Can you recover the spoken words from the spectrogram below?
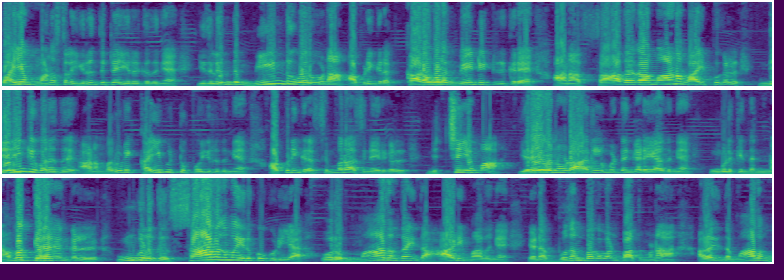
பயம் மனசுல இருந்துட்டே இருக்குதுங்க. இதுல இருந்து மீண்டு வருவனா அப்படிங்கிற கடவுளை வேண்டிட்டு இருக்கிறேன் ஆனா சாதகமான வாய்ப்புகள் நெருங்கி வருது. ஆனா மறுபடியும் கைவிட்டு போயிருதுங்க. அப்படிங்கிற சிம்மராசினியர்கள் நிச்சயமா இறைவனோட அருள் மட்டும் கிடையாதுங்க. உங்களுக்கு இந்த நவக்கிரகங்கள் உங்களுக்கு சாதகமா இருக்கக்கூடிய ஒரு மாதம் தான் இந்த ஆடி மாதங்க. ஏன்னா புதன் பகவான் பார்த்தோம்னா அதாவது இந்த மாதம்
